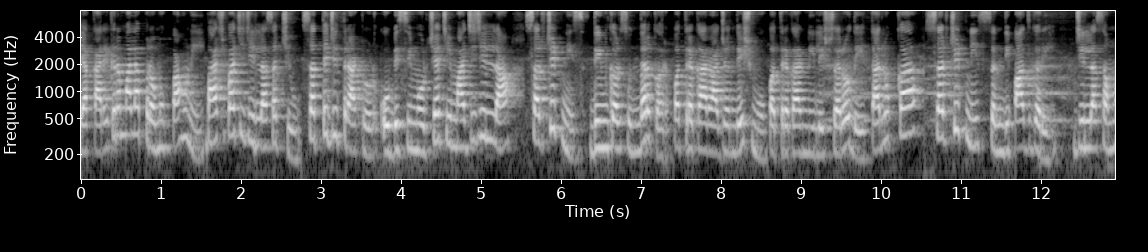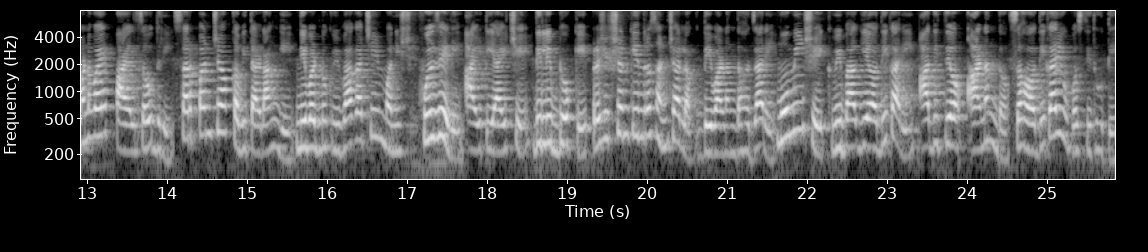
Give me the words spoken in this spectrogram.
या कार्यक्रमाला प्रमुख पाहुणे भाजपाचे जिल्हा सचिव सत्यजित राठोड ओबीसी मोर्चाचे माजी जिल्हा सरचिटणीस दिनकर सुंदरकर पत्रकार राजन देशमुख पत्रकार निलेश सरोदे तालुका सरचिटणीस संदीप आजगरे जिल्हा समन्वय पायल चौधरी सरपंच कविता डांगे निवडणूक विभागाचे मनीष फुलझेले आय टी आयचे दिलीप ढोके प्रशिक्षण केंद्र संचालक देवानंद हजारे मोमीन शेख विभागीय अधिकारी आदित्य आनंद सह अधिकारी उपस्थित होते.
